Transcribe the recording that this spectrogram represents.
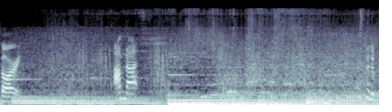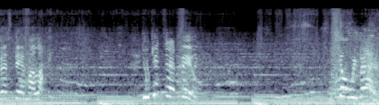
Sorry. I'm not. It's been the best day of my life. You get to that field. Show we matter.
